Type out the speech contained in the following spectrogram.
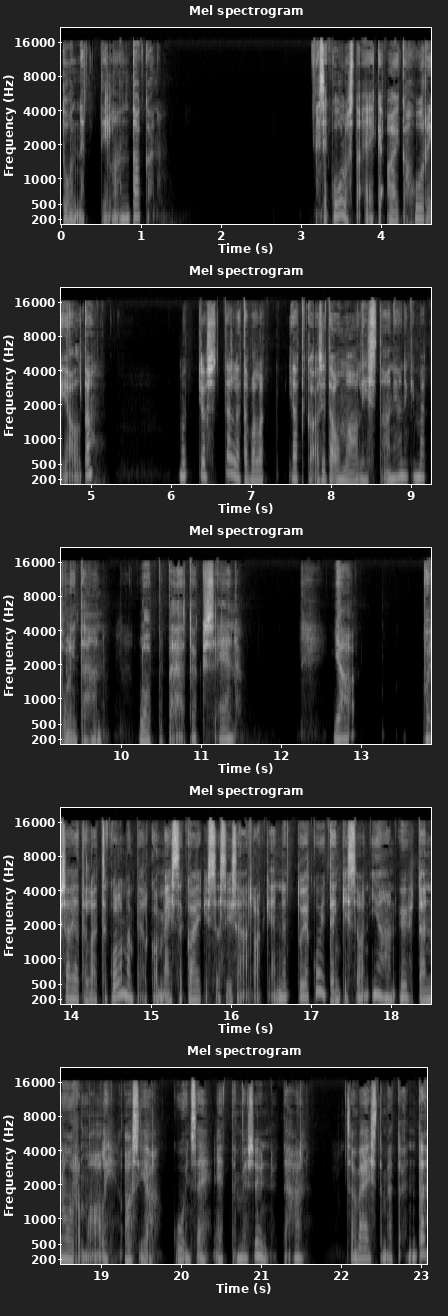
tunnetilan takana? Se kuulostaa ehkä aika hurjalta, mutta jos tällä tavalla jatkaa sitä omaa listaa, niin ainakin mä tulin tähän loppupäätökseen. Ja voisi ajatella, että se kuolemanpelko on meissä kaikissa sisään rakennettu ja kuitenkin se on ihan yhtä normaali asia kuin se, että me synnytään. Se on väistämätöntä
